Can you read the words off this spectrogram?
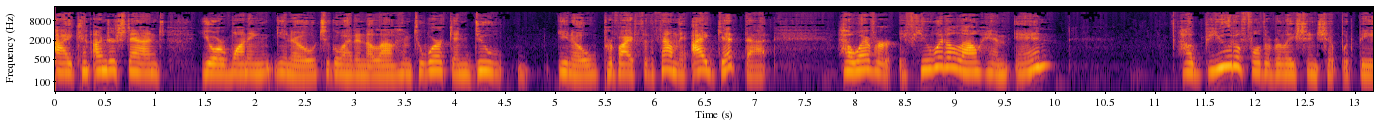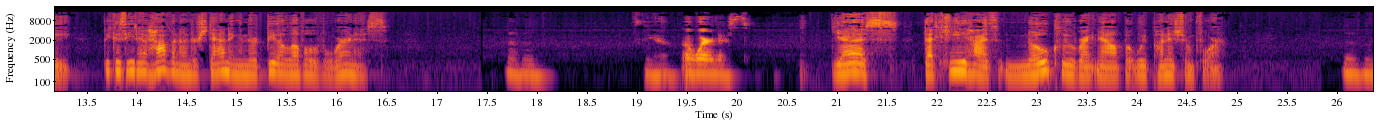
I, I can understand your wanting, you know, to go ahead and allow him to work and do you know, provide for the family. I get that. However, if you would allow him in, how beautiful the relationship would be because he'd have an understanding and there'd be a level of awareness. Mm-hmm. Yeah, awareness. Yes, that he has no clue right now, but we punish him for. Mm-hmm.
